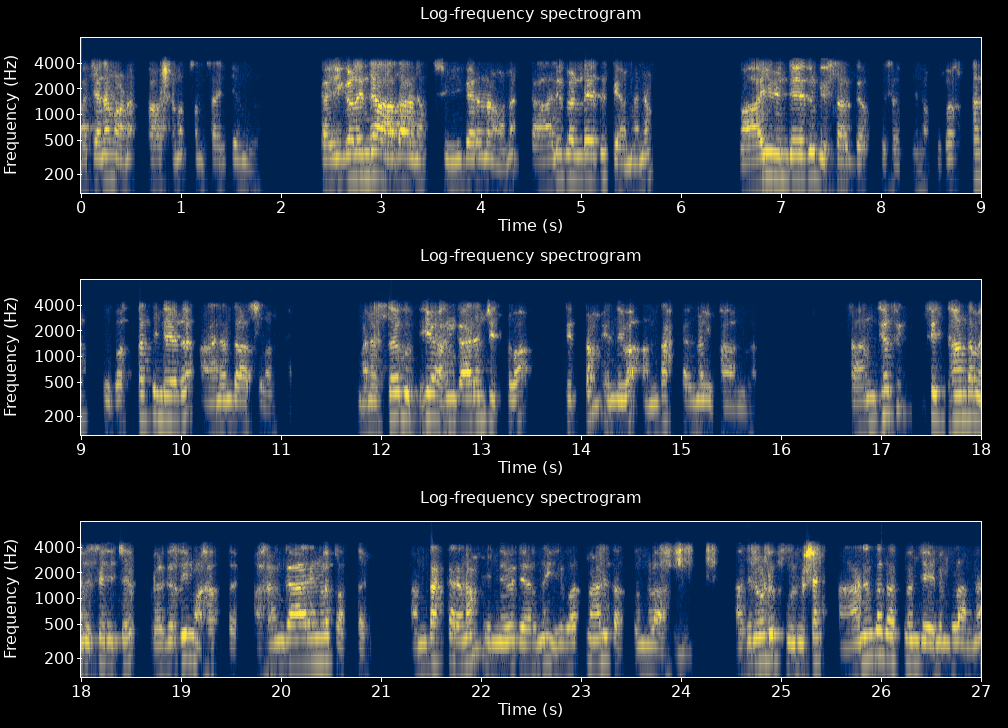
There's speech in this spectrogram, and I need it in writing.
വചനമാണ് ഭാഷണം സംസാരിക്കുന്നത്. കൈകളിന്റെ ആദാനം സ്വീകരണമാണ് കാലുകളുടേത് ഗമനം വായുവിന്റേത് വിസർഗ വിസർജനം. ഉപസ്ഥ ഉപസ്ഥത്തിന്റെത് ആനന്ദാസ്വാദനം മനസ്സ് ബുദ്ധി അഹങ്കാരം ചിത്വ ചിത്തം എന്നിവ അന്തഃകരണ വിഭാഗങ്ങളാണ്. സാന്ധ്യ സിദ്ധാന്തം അനുസരിച്ച് പ്രകൃതി മഹത്ത് അഹങ്കാരങ്ങൾ പത്ത് അന്ധക്കരണം എന്നിവ ചേർന്ന് ഇരുപത്തിനാല് തത്വങ്ങളാകുന്നു. അതിനോട് പുരുഷൻ ആനന്ദ തത്വം ചേരുമ്പോഴാണ്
